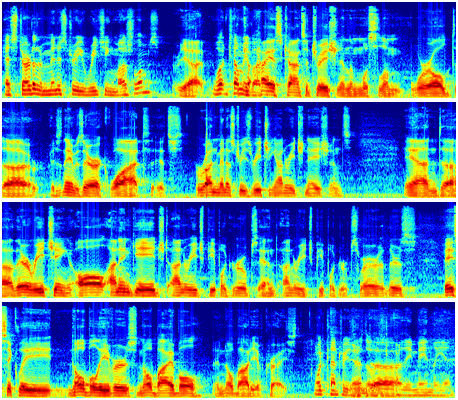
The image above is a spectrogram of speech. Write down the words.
has started a ministry reaching Muslims. Yeah. What? Tell me about the highest that. concentration in the Muslim world. Uh, his name is Eric Watt. It's Run Ministries, Reaching Unreached Nations, and uh, they're reaching all unengaged, unreached people groups and unreached people groups where there's basically no believers, no Bible, and no body of Christ. What countries and, are those? Uh, are they mainly in?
